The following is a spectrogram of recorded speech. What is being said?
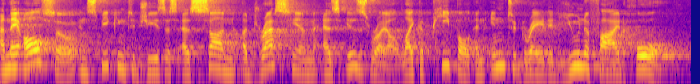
And they also, in speaking to Jesus as son, address him as Israel, like a people, an integrated, unified whole,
